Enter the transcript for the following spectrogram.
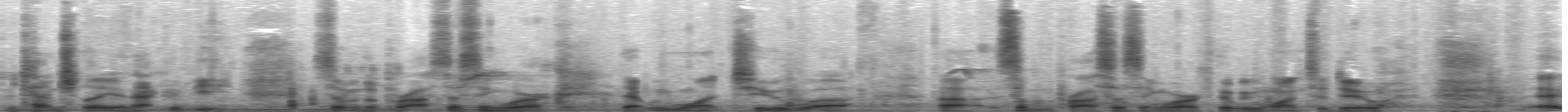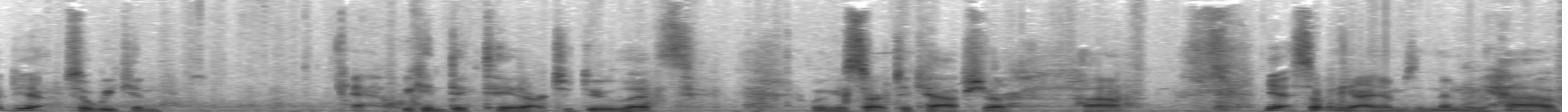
potentially, and that could be some of the processing work that we want to, uh, uh, some processing work that we want to do. And yeah, so we can, we can dictate our to-do list. We can start to capture, um, yeah, some of the items, and then we have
